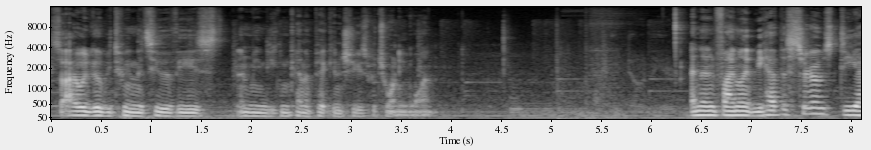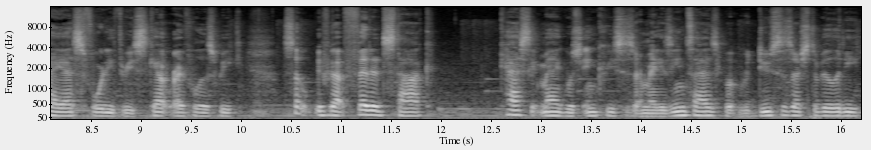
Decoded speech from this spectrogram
So I would go between the two of these. I mean, you can kind of pick and choose which one you want. And then finally, we have the Suros DIS-43 Scout Rifle this week. So we've got fitted stock, Casket Mag, which increases our magazine size but reduces our stability,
